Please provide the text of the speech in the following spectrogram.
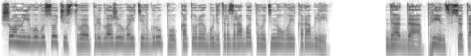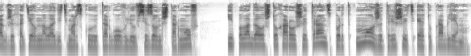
Шон и его высочество предложил войти в группу, которая будет разрабатывать новые корабли. Да-да, принц все так же хотел наладить морскую торговлю в сезон штормов и полагал, что хороший транспорт может решить эту проблему.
